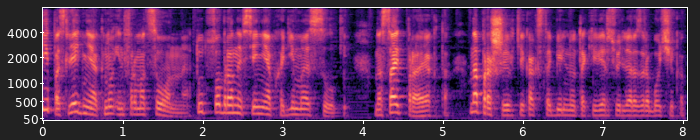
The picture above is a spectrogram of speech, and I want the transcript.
И последнее окно информационное. Тут собраны все необходимые ссылки на сайт проекта, на прошивки, как стабильную, так и версию для разработчиков.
